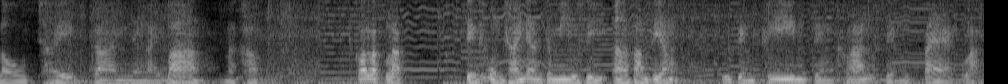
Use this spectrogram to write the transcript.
เราใช้การยังไงบ้างนะครับ ก็หลักๆเสียงที่ผมใช้เนี่ยจะมีอยู่สี่อ่าสามเสียงคือเสียง clean เสียง crunch เสียงแตกหลัก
